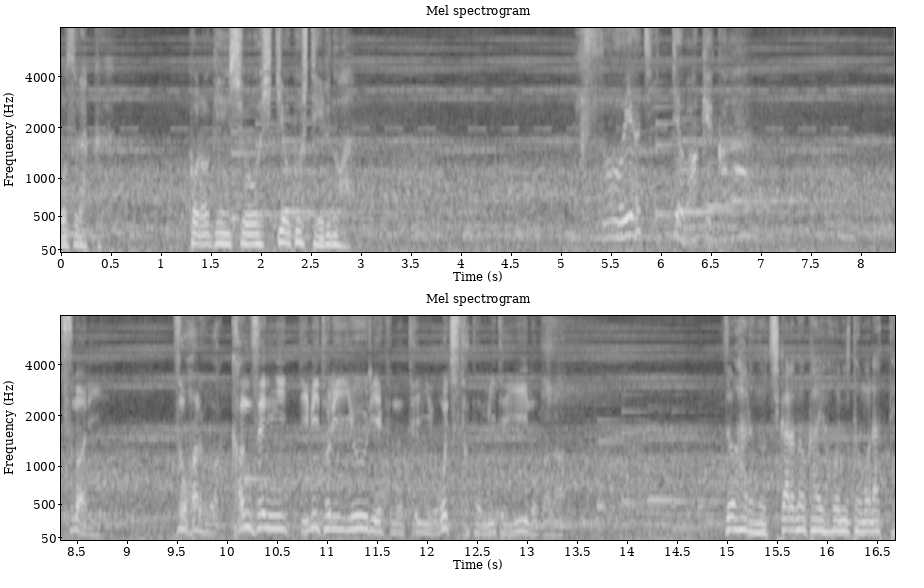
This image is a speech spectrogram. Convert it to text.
おそらくこの現象を引き起こしているのはクソ親父ってわけか。つまりゾハルは完全にディミトリ・ユーリエフの手に落ちたと見ていいのかな？ゾハルの力の解放に伴って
